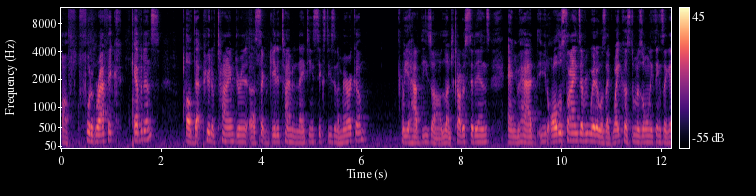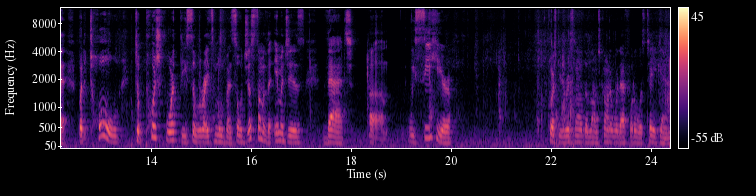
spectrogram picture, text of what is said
uh, photographic evidence of that period of time during a segregated time in the 1960s in America where you have these uh, lunch counter sit-ins and you had you know all those signs everywhere that was like white customers only things like that but told to push forth the civil rights movement. So just some of the images that um, we see here of course the original the lunch counter where that photo was taken.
